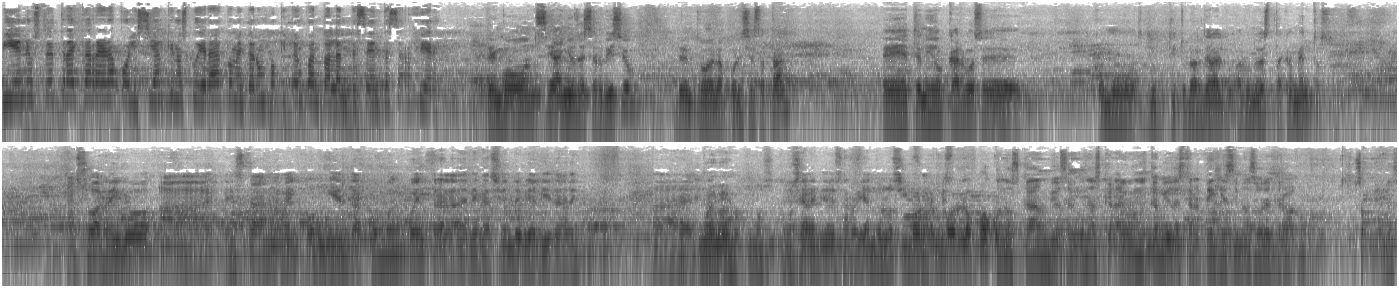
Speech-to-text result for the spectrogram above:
viene usted, trae carrera policial, que nos pudiera comentar un poquito en cuanto al antecedente se refiere. Tengo 11 años de servicio dentro de la Policía Estatal. He tenido cargos eh, como titular de al- algunos destacamentos. A su arribo a esta nueva encomienda, ¿cómo encuentra la delegación de vialidad en? Ah, el Muy trabajo, bien. ¿Cómo, cómo se ha venido desarrollando los Por, informes? por lo poco Algunos cambios, algunas, algunos cambios de estrategias y más sobre el trabajo. So- Los-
